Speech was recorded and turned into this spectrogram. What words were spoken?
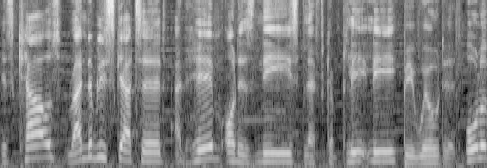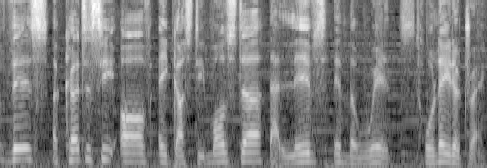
His cows randomly scattered and him on his knees left completely bewildered. All of this a courtesy of a gusty monster that lives in the winds, Tornado Dragon.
